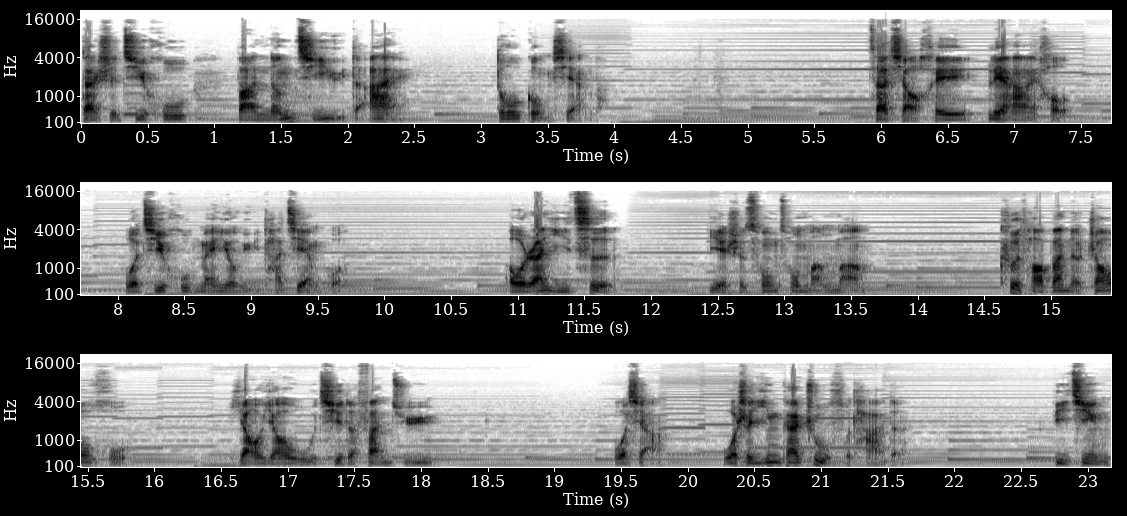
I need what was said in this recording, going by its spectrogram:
但是几乎把能给予的爱都贡献了。在小黑恋爱后。我几乎没有与他见过，偶然一次，也是匆匆忙忙，客套般的招呼，遥遥无期的饭局。我想，我是应该祝福他的，毕竟，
